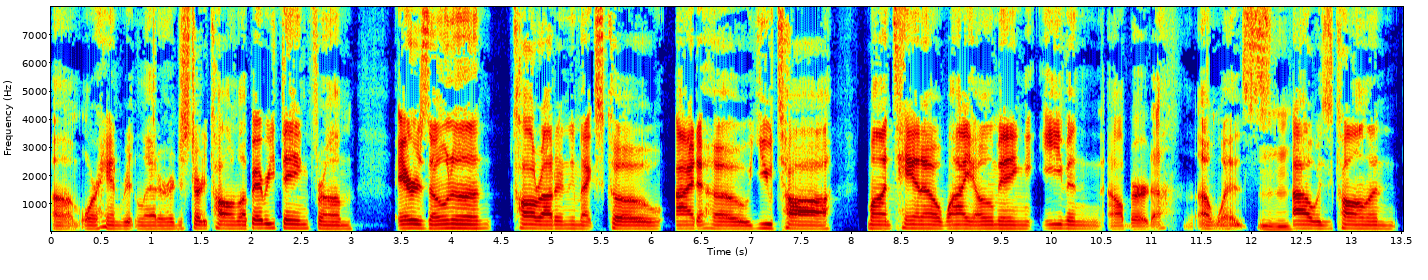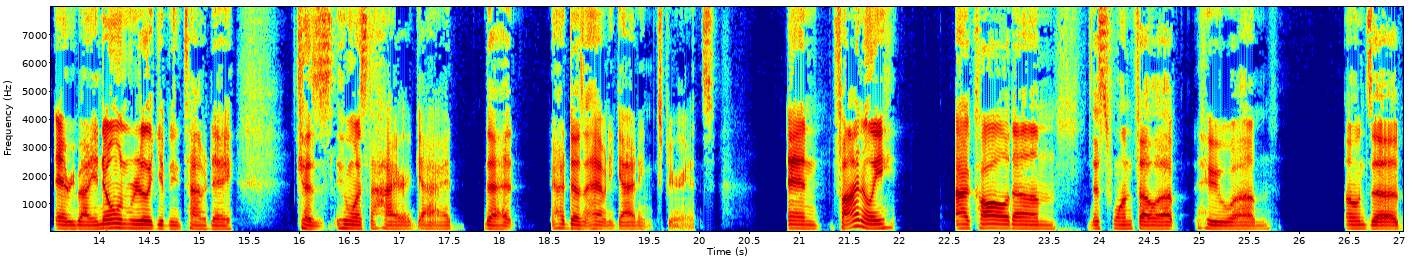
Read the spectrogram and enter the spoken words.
um, or handwritten letter. I just started calling them up everything from Arizona, Colorado, New Mexico, Idaho, Utah, Montana, Wyoming, even Alberta. I was Mhm. I was calling everybody. No one really gave me the time of day because who wants to hire a guide that doesn't have any guiding experience? And finally, I called um, this one fellow up who um, owns a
